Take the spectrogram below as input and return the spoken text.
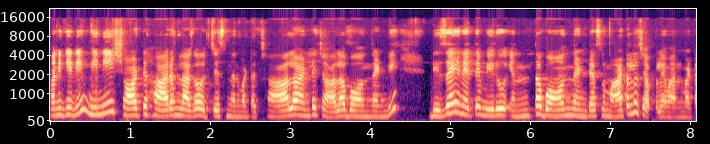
మనకి ఇది మినీ షార్ట్ హారం లాగా వచ్చేసింది అనమాట చాలా అంటే చాలా బాగుందండి. డిజైన్ అయితే మీరు ఎంత బాగుందంటే అసలు మాటలో చెప్పలేమన్నమాట.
